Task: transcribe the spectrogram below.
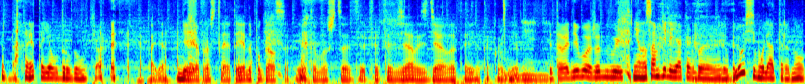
Да, это я у друга упер. Понятно. Не, я просто это, я напугался. Я думал, что ты, ты, ты взял и сделал это, я такой, нет, не, не. этого не может быть. Не, на самом деле я как бы люблю симуляторы, но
